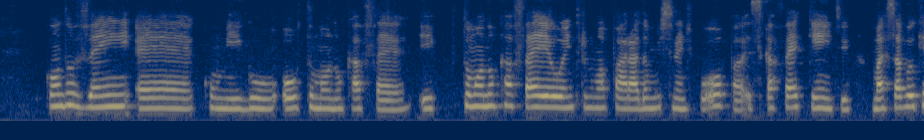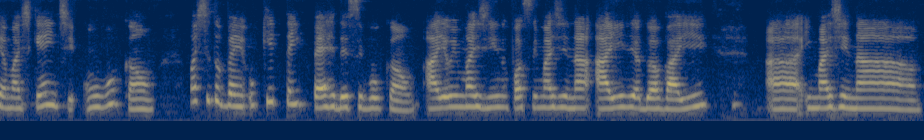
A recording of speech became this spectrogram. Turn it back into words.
quando vem é comigo ou tomando um café e tomando um café eu entro numa parada muito estranha, tipo, opa, esse café é quente, mas sabe o que é mais quente? Um vulcão. Mas tudo bem, o que tem perto desse vulcão? Aí eu imagino, posso imaginar a ilha do Havaí, a imaginar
